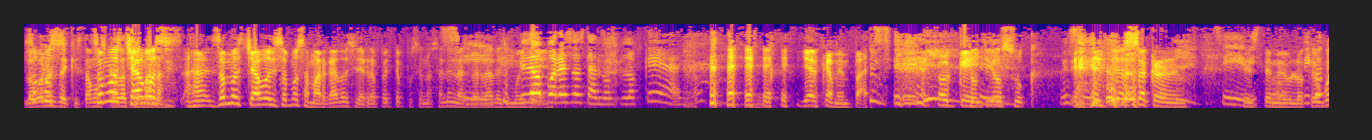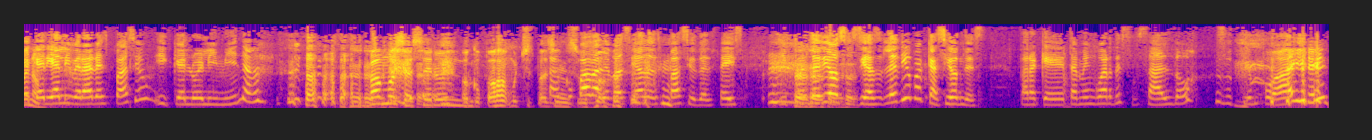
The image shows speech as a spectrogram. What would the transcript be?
Lo bueno es de que estamos somos cada chavos, semana. ajá, somos chavos y somos amargados y de repente pues se nos salen las Sí. verdades muy Y luego de- por eso hasta nos bloquean, ¿no? ya déjame en paz. Ok. Tu tío Zuck. El tío Zucker. Sí, Este dijo, me bloqueó. dijo Bueno. que quería liberar espacio y que lo eliminan. Vamos a hacer un Ocupaba mucho espacio en su... Ocupaba demasiado espacio del Face. Y pues le dio sus días, le dio vacaciones para que también guarde su saldo, su tiempo aire.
